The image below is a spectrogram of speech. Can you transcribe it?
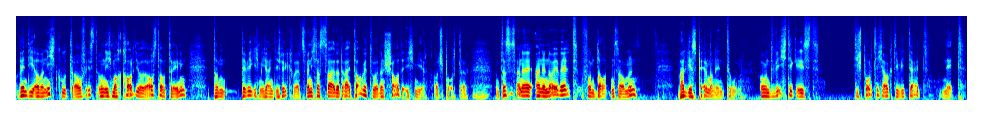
Wenn die aber nicht gut drauf ist und ich mache Cardio- oder Ausdauertraining, dann bewege ich mich eigentlich rückwärts. Wenn ich das zwei oder drei Tage tue, dann schade ich mir als Sportler. Mhm. Und das ist eine, eine neue Welt von Datensammeln, weil wir es permanent tun. Und wichtig ist die sportliche Aktivität nett.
